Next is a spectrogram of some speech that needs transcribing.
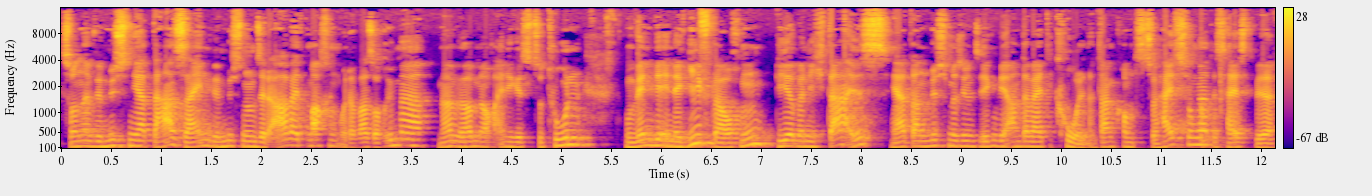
sondern wir müssen ja da sein, wir müssen unsere Arbeit machen oder was auch immer. Na, wir haben ja auch einiges zu tun. Und wenn wir Energie brauchen, die aber nicht da ist, ja, dann müssen wir sie uns irgendwie anderweitig holen. Und dann kommt es zu Heißhunger, das heißt, wir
